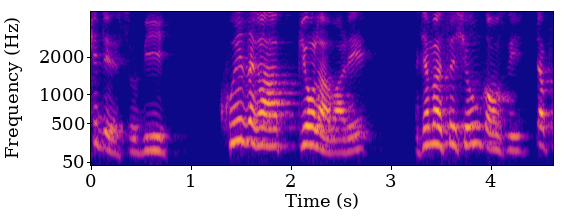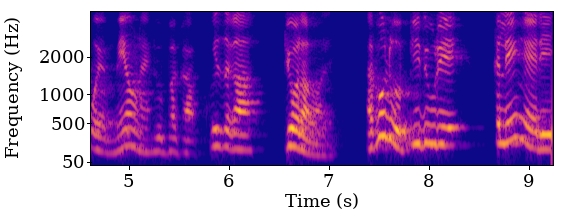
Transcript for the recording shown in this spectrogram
ဖြစ်တယ်ဆိုပြီးခွေးစကားပြောလာပါတယ်အကြမ်းဖက်ဆက်ရှုံးကောင်စီတပ်ဖွဲ့မင်းအောင်နိုင်တို့ဘက်ကခွေးစကားပြောလာပါတယ်အခုလိုပြည်သူတွေကလင်းငယ်တွေ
